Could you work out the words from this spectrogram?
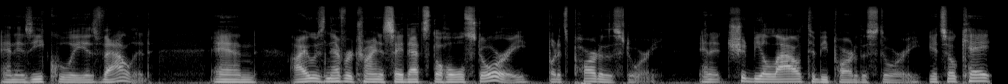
and is equally as valid. And I was never trying to say that's the whole story, but it's part of the story. And it should be allowed to be part of the story. It's okay.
